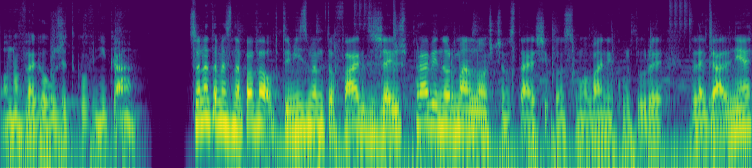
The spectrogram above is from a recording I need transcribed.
o nowego użytkownika? Co natomiast napawa optymizmem to fakt, że już prawie normalnością staje się konsumowanie kultury legalnie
